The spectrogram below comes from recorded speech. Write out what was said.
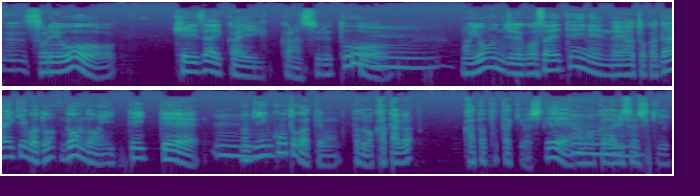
うん。それを経済界からすると、うん。もう45歳定年だよとか大企業どどんどん行っていって、うん。まあ、銀行とかっても例えば肩が肩叩きをしてうん。天下り組織、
